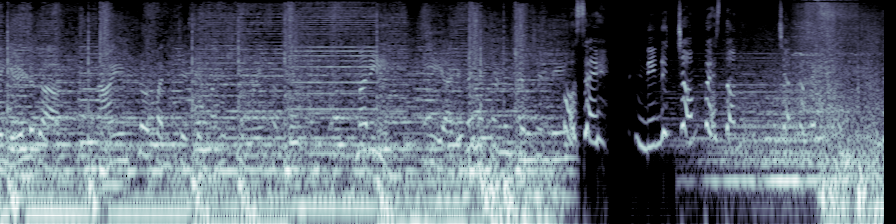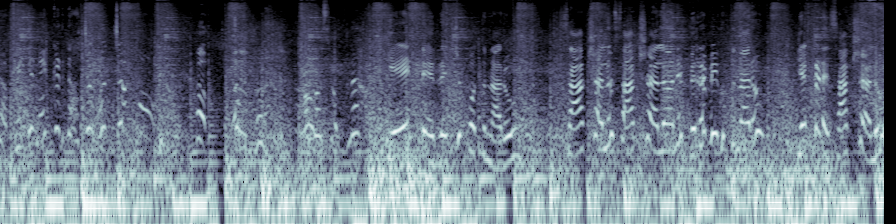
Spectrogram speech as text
ఇరవై ఏళ్ళుగా నా ఇంట్లో పనిచేసే మనిషి. మరి ఈ అడిగి నుంచి వచ్చింది? నిన్ను చంపేస్తాను. చెప్పవే. నా బిడ్డను ఎక్కడ దాచావో చెప్పు. అమ్మ స్వప్న. ఏంటి రెచ్చిపోతున్నారు? సాక్ష్యాలు సాక్ష్యాలు అని బిర్రబీగుతున్నారు ఎక్కడే సాక్ష్యాలు?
